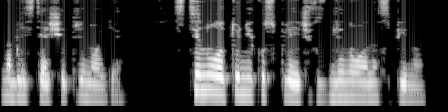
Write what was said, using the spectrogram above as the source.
на блестящей треноге. Стянула тунику с плеч, взглянула на спину.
